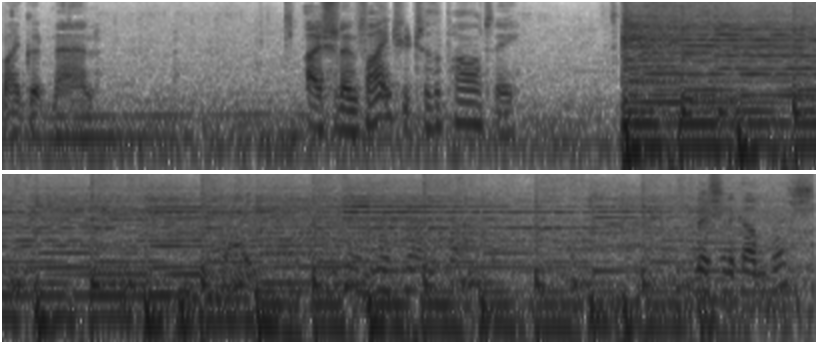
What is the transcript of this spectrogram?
My good man. I shall invite you to the party. Mission accomplished.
